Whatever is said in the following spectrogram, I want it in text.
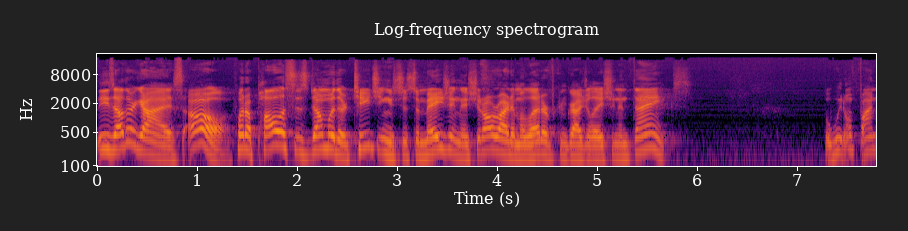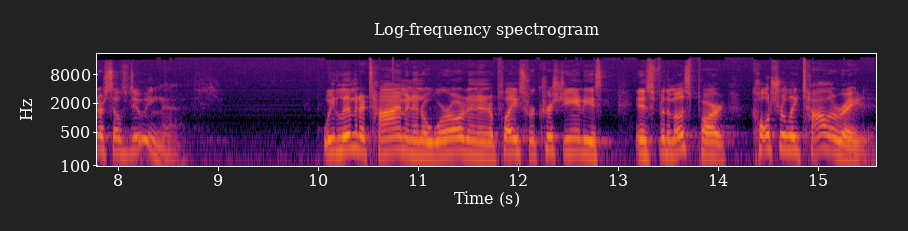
These other guys, oh, what Apollos has done with their teaching is just amazing. They should all write him a letter of congratulation and thanks. But we don't find ourselves doing this. We live in a time and in a world and in a place where Christianity is, is for the most part, culturally tolerated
